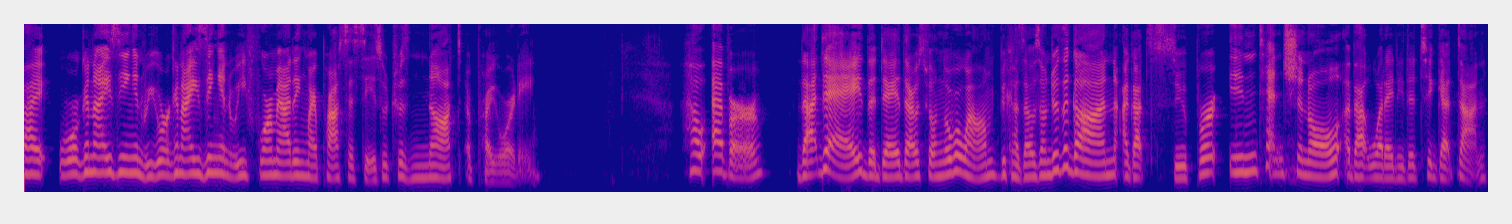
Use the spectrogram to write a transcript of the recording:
by organizing and reorganizing and reformatting my processes, which was not a priority. However, that day, the day that I was feeling overwhelmed because I was under the gun, I got super intentional about what I needed to get done.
